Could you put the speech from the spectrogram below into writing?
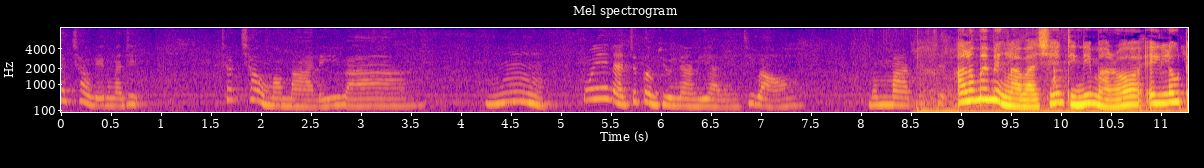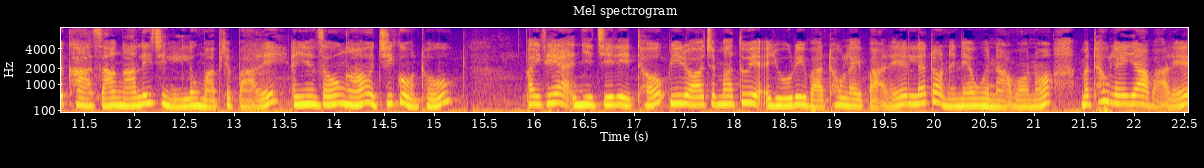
ချက်ချောက်လေးဒီမှာကြည့်ချက်ချောက်မမာလေးပါอืมဝင်းနဲ့ကြက်သွန်ဖြူနံလေးရလဲကြည့်ပါဦးမမာချစ်ချစ်အားလုံးပဲမင်္ဂလာပါရှင်ဒီနေ့မှာတော့အိမ်လုတ်တစ်ခါစားငါးလေးချင်လေးလုံးမှာဖြစ်ပါတယ်အရင်ဆုံးငါ့ကိုကြီးကွန်ထိုး ဘိုက်ထဲကအညစ်အကြေးတွေထုတ်ပြီးတော့ကျွန်မသူ့ရဲ့အယိုးတွေပါထုတ်လိုက်ပါတယ်လက်တော့နည်းနည်းဝင်တာပေါ့နော်မထုတ်လဲရပါတယ်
